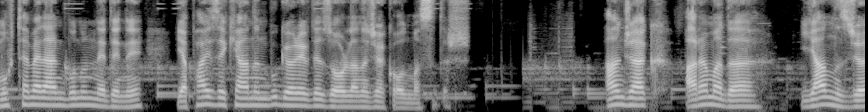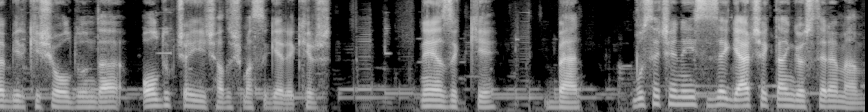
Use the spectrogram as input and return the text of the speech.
Muhtemelen bunun nedeni yapay zekanın bu görevde zorlanacak olmasıdır. Ancak aramada yalnızca bir kişi olduğunda oldukça iyi çalışması gerekir. Ne yazık ki ben bu seçeneği size gerçekten gösteremem.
